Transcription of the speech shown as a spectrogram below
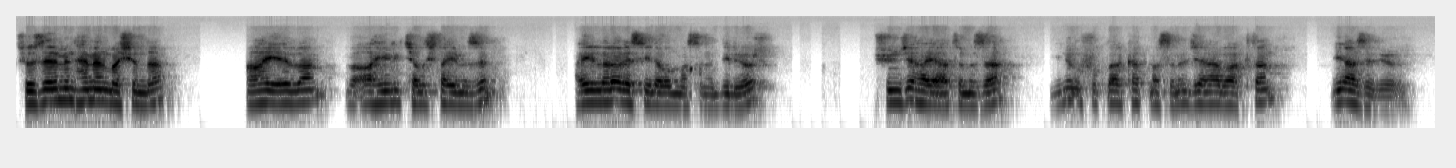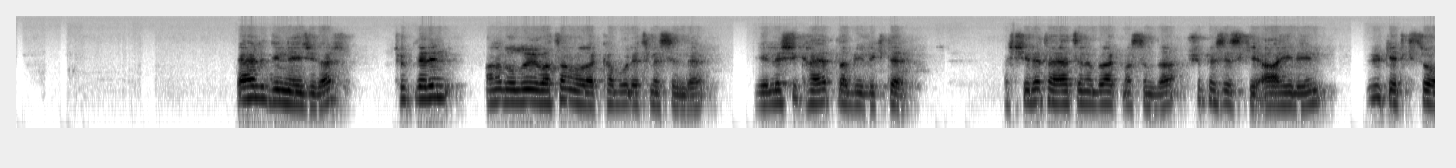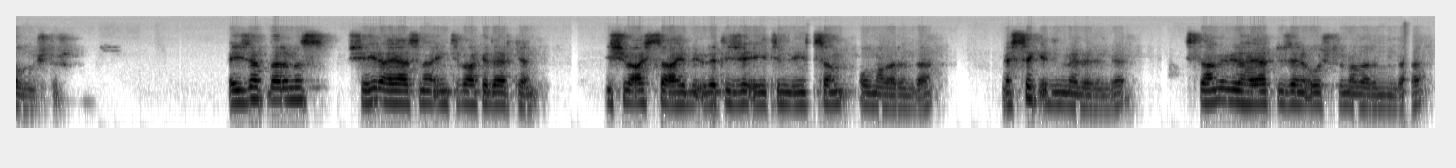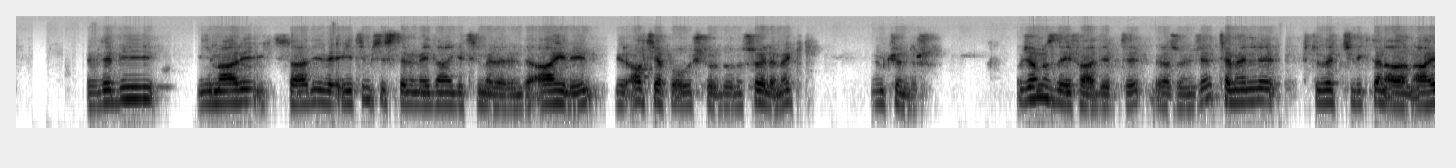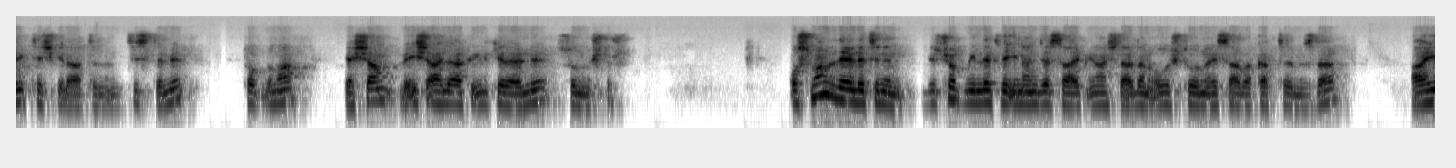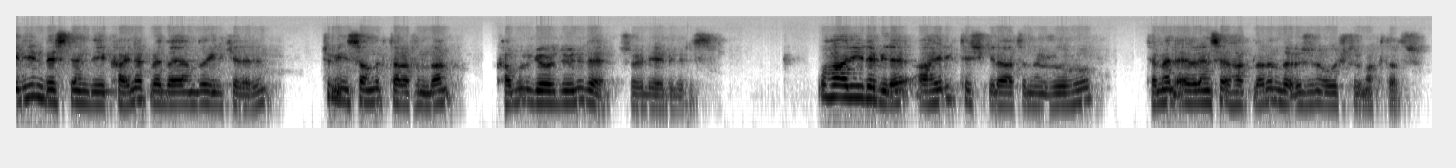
Sözlerimin hemen başında Ahi Evran ve Ahilik çalıştayımızın hayırlara vesile olmasını diliyor. Düşünce hayatımıza yeni ufuklar katmasını Cenab-ı Hak'tan niyaz ediyorum. Değerli dinleyiciler, Türklerin Anadolu'yu vatan olarak kabul etmesinde, yerleşik hayatla birlikte aşiret hayatını bırakmasında şüphesiz ki ahiliğin büyük etkisi olmuştur. Ecdatlarımız şehir hayatına intibak ederken, iş ve aş sahibi, üretici, eğitimli insan olmalarında, meslek edinmelerinde, İslami bir hayat düzeni oluşturmalarında, edebi, mimari, iktisadi ve eğitim sistemi meydana getirmelerinde ahiliğin bir altyapı oluşturduğunu söylemek mümkündür. Hocamız da ifade etti biraz önce. Temelli fütüvetçilikten alan ahilik teşkilatının sistemi topluma yaşam ve iş ahlakı ilkelerini sunmuştur. Osmanlı Devleti'nin birçok millet ve inanca sahip inançlardan oluştuğunu hesaba kattığımızda, ahiliğin beslendiği kaynak ve dayandığı ilkelerin tüm insanlık tarafından kabul gördüğünü de söyleyebiliriz. Bu haliyle bile ahilik teşkilatının ruhu, temel evrensel hakların da özünü oluşturmaktadır.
